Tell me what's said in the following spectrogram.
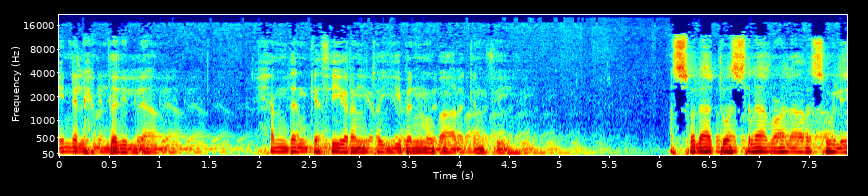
إن الحمد لله حمدا كثيرا طيبا مباركا فيه الصلاة والسلام على رسوله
